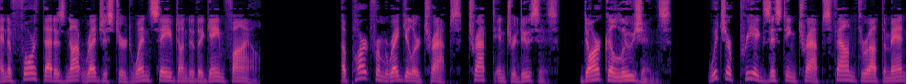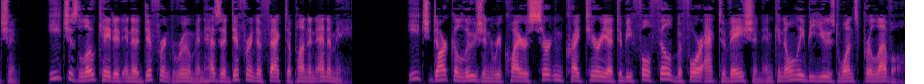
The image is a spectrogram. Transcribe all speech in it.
and a fourth that is not registered when saved onto the game file. Apart from regular traps, Trapt introduces dark illusions, which are pre-existing traps found throughout the mansion. Each is located in a different room and has a different effect upon an enemy. Each dark illusion requires certain criteria to be fulfilled before activation and can only be used once per level.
